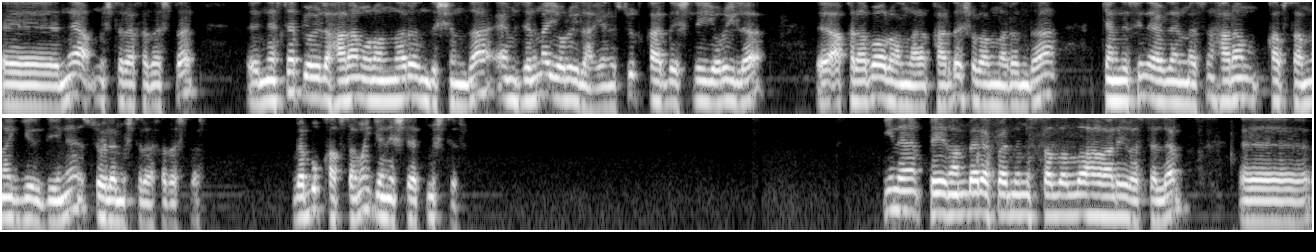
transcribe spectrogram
e, ne yapmıştır arkadaşlar? E, nesep yoluyla haram olanların dışında emzirme yoluyla yani süt kardeşliği yoluyla e, akraba olanların, kardeş olanların da kendisinin evlenmesinin haram kapsamına girdiğini söylemiştir arkadaşlar. Ve bu kapsamı genişletmiştir. Yine Peygamber Efendimiz sallallahu aleyhi ve sellem e,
